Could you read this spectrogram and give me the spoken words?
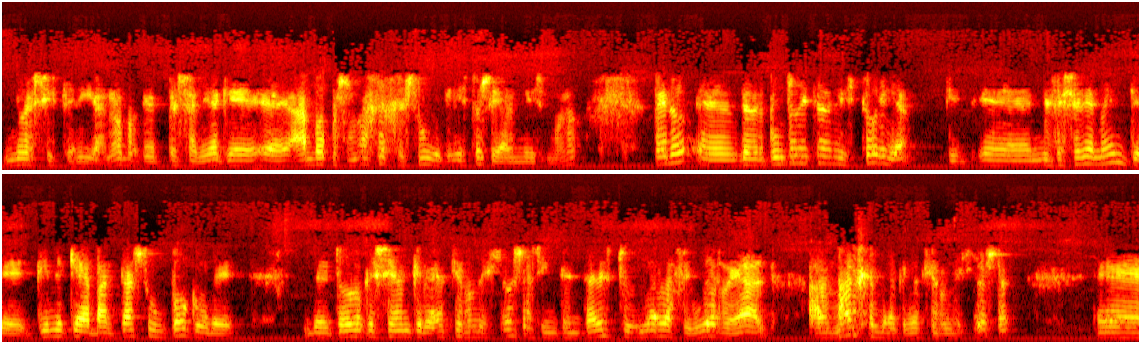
no existiría, ¿no? Porque pensaría que eh, ambos personajes, Jesús y Cristo, serían el mismo, ¿no? Pero eh, desde el punto de vista de la historia, eh, necesariamente tiene que apartarse un poco de, de todo lo que sean creencias religiosas, intentar estudiar la figura real al margen de la creencia religiosa, eh,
